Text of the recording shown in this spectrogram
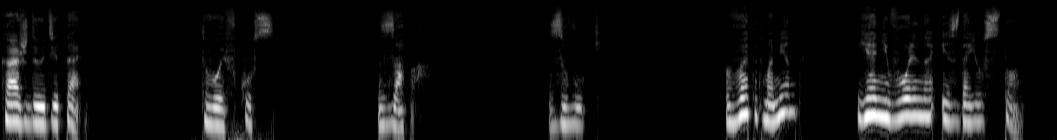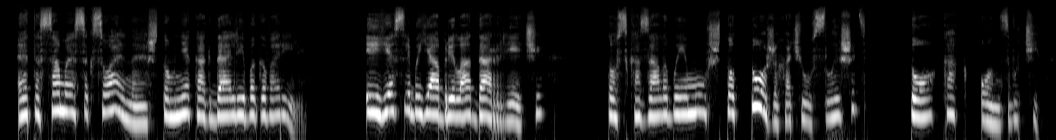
каждую деталь. Твой вкус, запах, звуки. В этот момент я невольно издаю стон. Это самое сексуальное, что мне когда-либо говорили. И если бы я обрела дар речи, то сказала бы ему, что тоже хочу услышать то, как он звучит.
